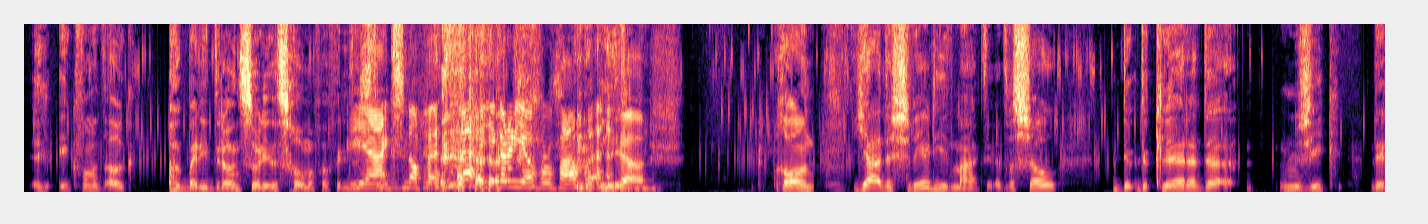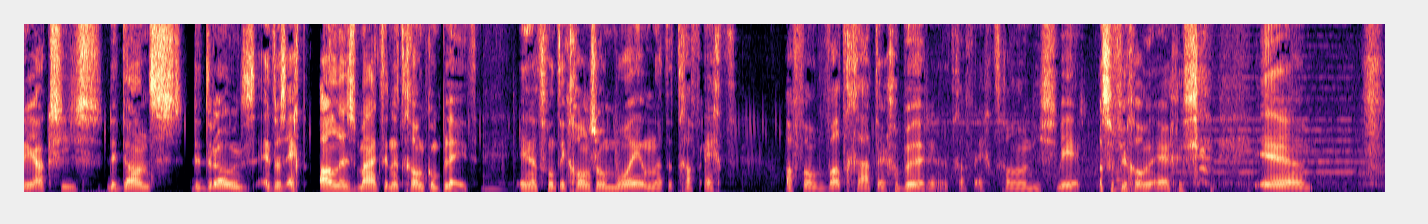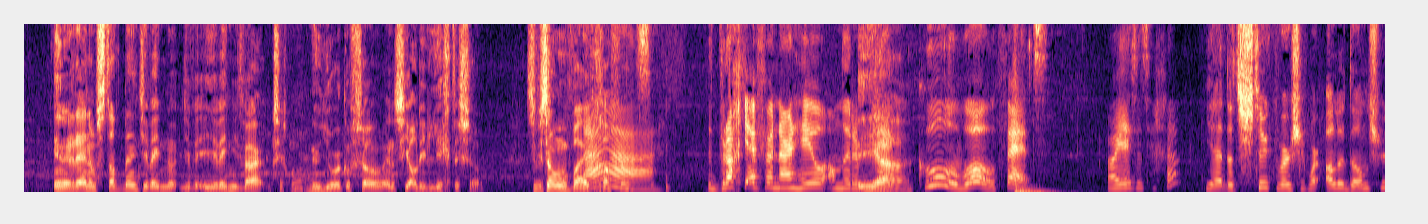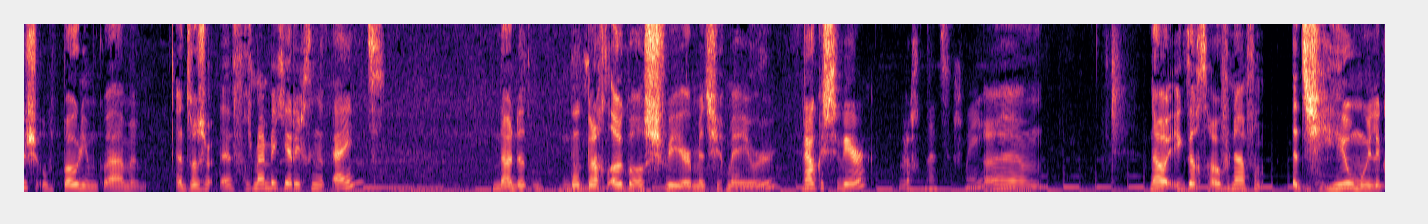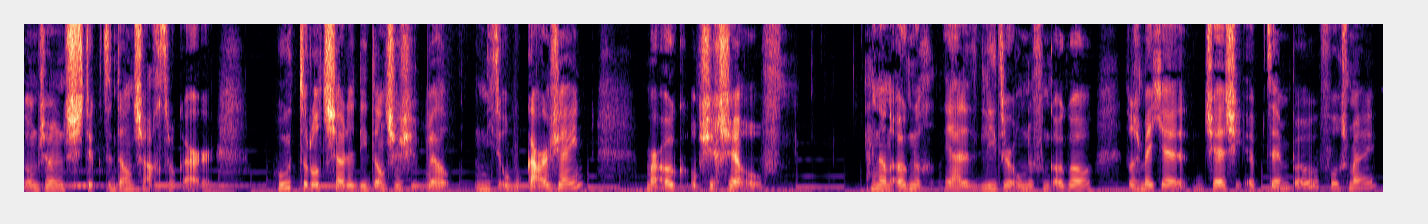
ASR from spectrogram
Ik, ik vond het ook... Ook bij die drone, sorry, dat is gewoon mijn favoriete Ja, stuk. ik snap het. je kan er niet over ophouden. ja. Gewoon, ja, de sfeer die het maakte. Het was zo... De, de kleuren, de muziek, de reacties, de dans, de drones. Het was echt, alles maakte het gewoon compleet. En dat vond ik gewoon zo mooi, omdat het gaf echt af van wat gaat er gebeuren. Het gaf echt gewoon die sfeer. Alsof je gewoon ergens eh, in een random stad bent. Je weet, no- je, weet- je weet niet waar, ik zeg maar New York of zo. En dan zie je al die lichten zo. Zo'n vibe gaf Ah, het. het bracht je even naar een heel andere plek. Ja. Cool, wow, vet. Wou jij dat zeggen? Ja, dat stuk waar zeg maar alle dansers op het podium kwamen. Het was eh, volgens mij een beetje richting het eind. Nou, dat, dat bracht ook wel sfeer met zich mee hoor. Welke sfeer bracht het met zich mee? Ehm, nou, ik dacht over na van... Het is heel moeilijk om zo'n stuk te dansen achter elkaar. Hoe trots zouden die dansers wel niet op elkaar zijn, maar ook op zichzelf. En dan ook nog, ja, het lied eronder vond ik ook wel... Het was een beetje jazzy up-tempo, volgens mij.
